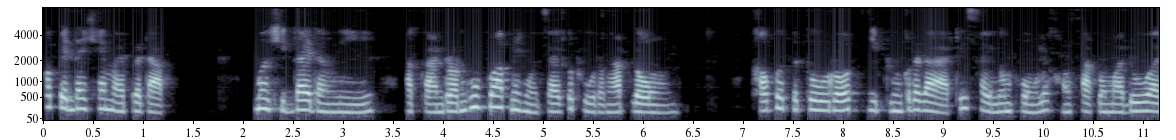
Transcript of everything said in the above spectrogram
ก็เป็นได้แค่ไม้ประดับ เมื่อคิดได้ดังนี้ อาการร้อนวูบวาบในหัวใจก็ถูกระงับลง เขาเปิดประตูรถหยิบถุงกระดาษที่ใส่นมผงและของฝากลงมาด้วย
